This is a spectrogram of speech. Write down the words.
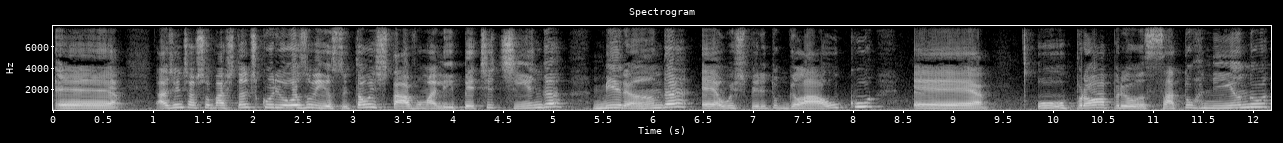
é, a gente achou bastante curioso isso. Então estavam ali Petitinga, Miranda, é, o espírito Glauco, é, o, o próprio Saturnino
